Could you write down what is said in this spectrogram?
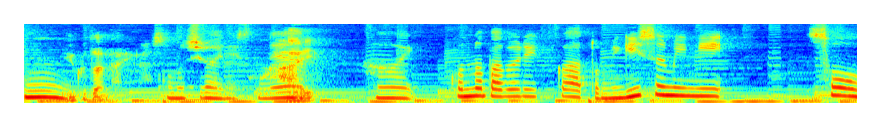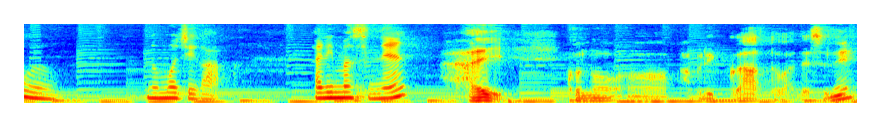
うんということになります。面白いですね、はい、はいこのパブリックアート右隅に「早雲」の文字がありますねはい、このあパブリックアートはですね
